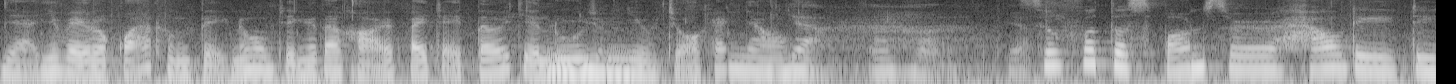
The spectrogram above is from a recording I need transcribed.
Dạ như vậy là quá thuận tiện đúng không chị? Người ta khỏi phải chạy tới chạy lui trong nhiều chỗ khác nhau. Dạ. uh-huh. Yeah. So for the sponsor, how they, they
